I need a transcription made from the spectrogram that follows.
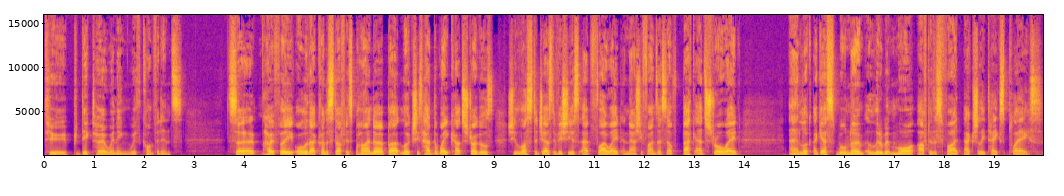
to predict her winning with confidence. So hopefully all of that kind of stuff is behind her. But look, she's had the weight cut struggles. She lost to Jasudavicius at flyweight, and now she finds herself back at strawweight. And look, I guess we'll know a little bit more after this fight actually takes place.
